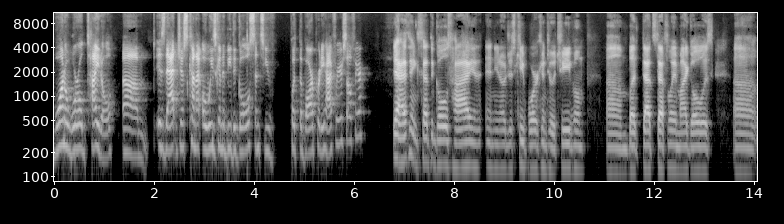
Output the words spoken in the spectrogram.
won a world title, um, is that just kind of always going to be the goal since you've put the bar pretty high for yourself here? Yeah, I think set the goals high and, and you know just keep working to achieve them. Um, but that's definitely my goal is uh,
